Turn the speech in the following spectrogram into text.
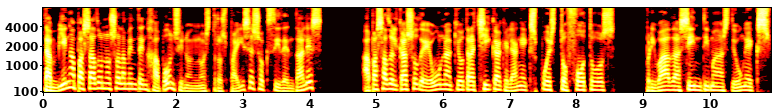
También ha pasado no solamente en Japón, sino en nuestros países occidentales. Ha pasado el caso de una que otra chica que le han expuesto fotos privadas, íntimas, de un ex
